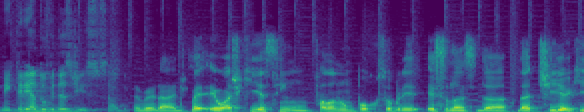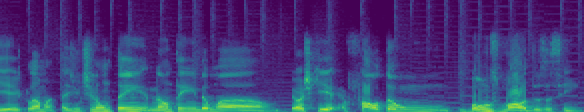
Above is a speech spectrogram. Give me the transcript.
nem teria dúvidas disso, sabe? É verdade. Mas eu acho que, assim, falando um pouco sobre esse lance da, da tia que reclama, a gente não tem, não tem ainda uma. Eu acho que faltam bons modos, assim.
